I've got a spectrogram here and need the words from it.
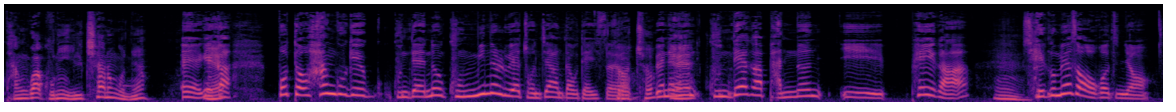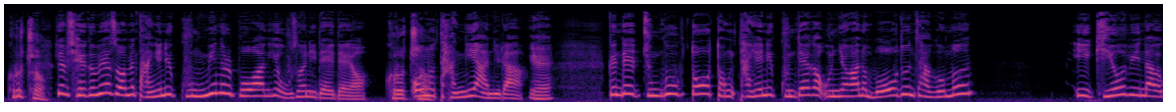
당과 군이 일치하는군요. 네, 그러니까 예. 보통 한국의 군대는 국민을 위해 존재한다고 돼 있어요. 그렇죠. 왜냐하면 예. 군대가 받는 이 페이가 음. 세금에서 오거든요. 그렇죠. 그럼 세금에서 오면 당연히 국민을 보호하는 게 우선이 돼야 돼요. 그렇죠. 어느 당이 아니라. 예. 근데 중국도 당연히 군대가 운영하는 모든 자금은 이 기업이나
